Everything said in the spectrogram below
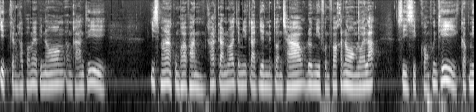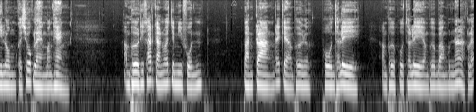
จิตรกันครับพ่อแม่พี่น้องอังคารที่ 25 กุมภาพันธ์ คาดการณ์ว่าจะมีอากาศเย็นในตอนเช้า โดยมีฝนฟ้าขนองร้อยละ 40 ของพื้นที่กับมีลมกระโชกแรงบางแห่งอำเภอที่คาดการณ์ว่าจะมีฝนปานกลางได้แก่อำเภอโพนทะเลอำเภอโพทะเลอำเภอบางบุญนาค และ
